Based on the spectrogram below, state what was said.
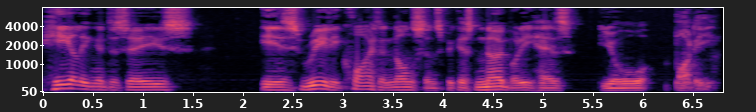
healing a disease is really quite a nonsense because nobody has your body.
